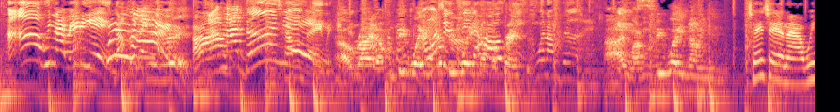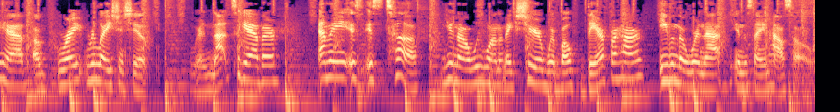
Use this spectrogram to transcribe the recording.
Uh-uh, we not ready yet. Don't come in here. Ready. I'm not done yet. All right, I'm gonna be waiting. I I'm want you to see the waiting on my whole thing princess. when I'm done. All right, well, I'm gonna be waiting on you. JJ and I, we have a great relationship. We're not together. I mean, it's, it's tough. You know, we want to make sure we're both there for her, even though we're not in the same household.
